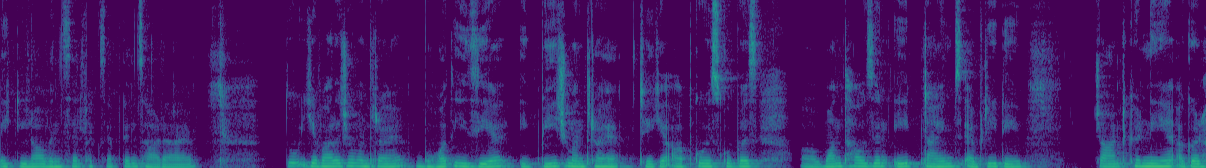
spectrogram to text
एक लव एंड सेल्फ एक्सेप्टेंस आ रहा है। तो ये वाला जो मंत्र है, बहुत ईजी है, एक बीज मंत्र है, ठीक है? आपको इसको बस one thousand eight times every day chant करनी है। अगर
